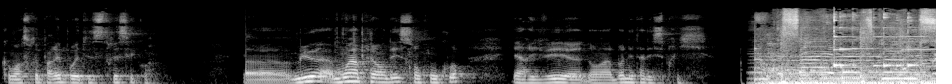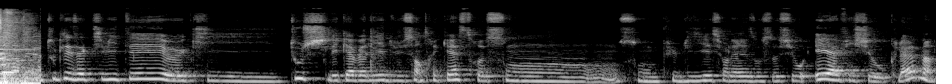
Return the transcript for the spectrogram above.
comment se préparer pour être stressé, quoi. mieux, moins appréhender son concours et arriver dans un bon état d'esprit. Toutes les activités qui touchent les cavaliers du centre équestre sont, publiées sur les réseaux sociaux et affichées au club.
